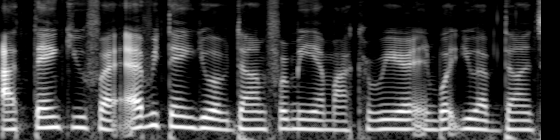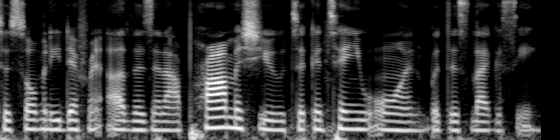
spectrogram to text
I thank you for everything you have done for me in my career and what you have done to so many different others. And I promise you to continue on with this legacy.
